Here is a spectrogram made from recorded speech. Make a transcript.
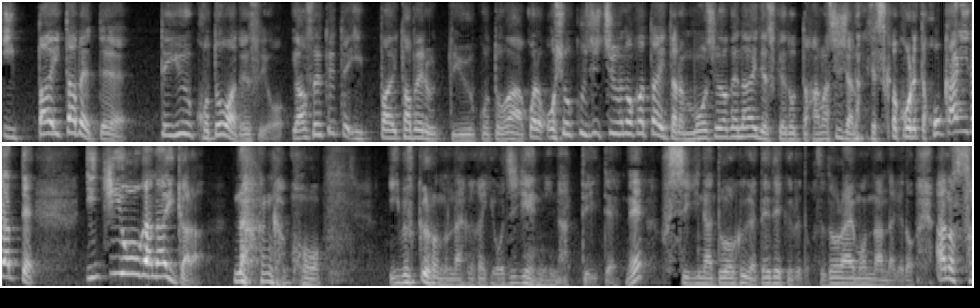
いっぱい食べてっていうことはですよ。痩せてていっぱい食べるっていうことはこれお食事中の方いたら申し訳ないですけどって話じゃないですか。これって他にだって生きようがないから。なんかこう胃袋の中が4次元になっていてね。不思議な道具が出てくるとかドラえもんなんだけど。あのそ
